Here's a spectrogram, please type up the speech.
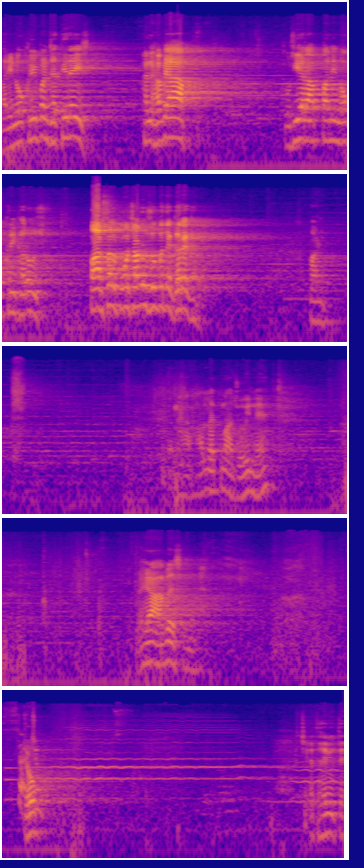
મારી નોકરી પણ જતી રહી છે. અને હવે આ કુરિયર આપવાની નોકરી કરું છું. પાર્સલ પહોંચાડું છું બધે ઘરે ઘરે. પણ હાલતમાં જોઈને દયા આવે છે મને જો જે થયું તે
